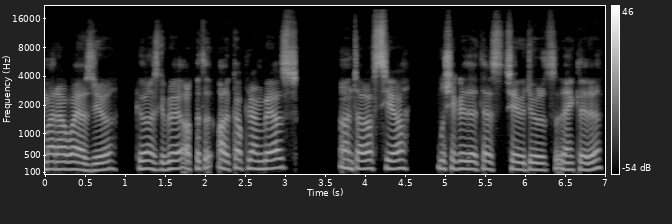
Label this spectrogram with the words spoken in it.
merhaba yazıyor. Gördüğünüz gibi arka, arka plan beyaz, ön taraf siyah. Bu şekilde ters çeviriyoruz renkleri.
